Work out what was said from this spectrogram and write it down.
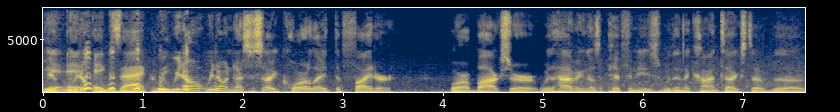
Yeah, Yeah, we don't- exactly. We, we don't we don't necessarily correlate the fighter or a boxer with having those epiphanies within the context of the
